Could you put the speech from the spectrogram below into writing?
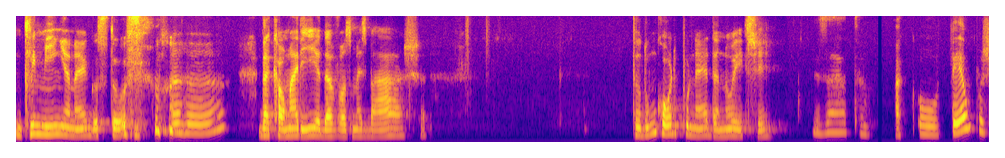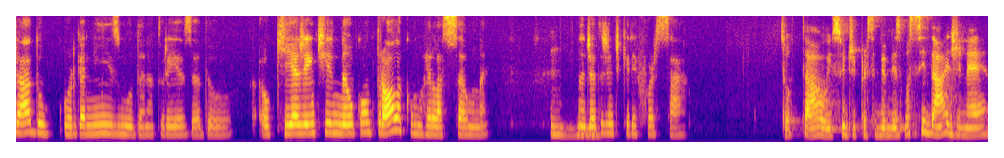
um climinha, né? Gostoso. Uhum. da calmaria, da voz mais baixa. Todo um corpo, né? Da noite. Exato. A, o tempo já do organismo, da natureza, do o que a gente não controla como relação, né? Uhum. Não adianta a gente querer forçar. Total, isso de perceber mesmo a cidade, né?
